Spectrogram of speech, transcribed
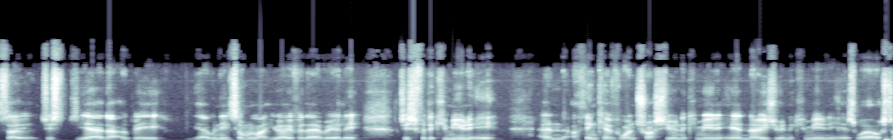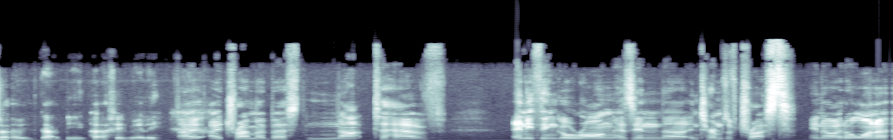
so just yeah, that would be yeah. We need someone like you over there, really, just for the community. And I think everyone trusts you in the community and knows you in the community as well. So that would be perfect, really. I, I try my best not to have anything go wrong, as in uh, in terms of trust. You know, I don't want to.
